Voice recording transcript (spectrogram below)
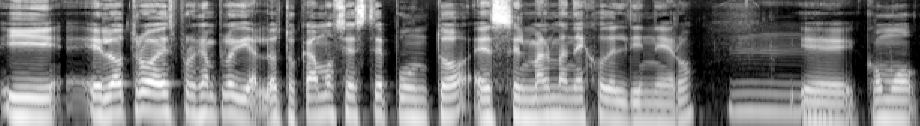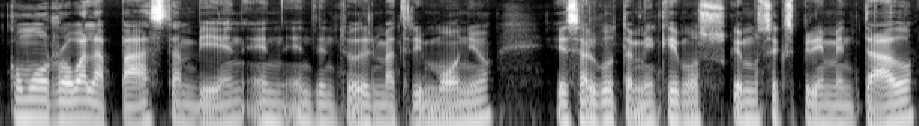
Y el otro es, por ejemplo, ya lo tocamos este punto, es el mal manejo del dinero, mm. eh, cómo, cómo, roba la paz también en, dentro del matrimonio. Es algo también que hemos, que hemos experimentado.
